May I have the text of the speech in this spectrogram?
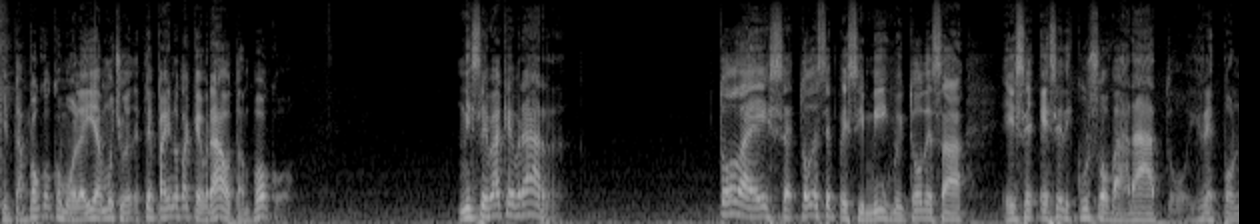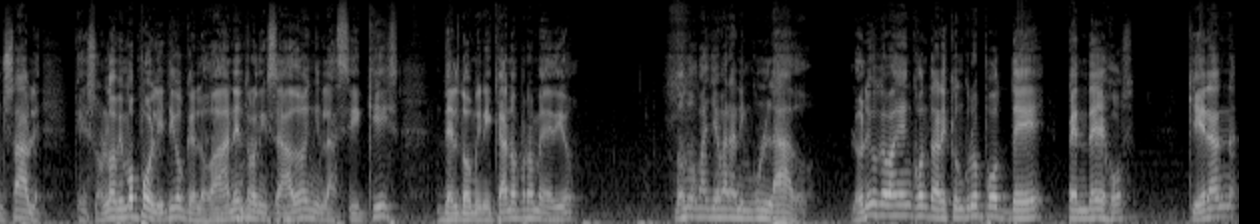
Que tampoco, como leía mucho, este país no está quebrado tampoco. Ni se va a quebrar toda esa, todo ese pesimismo y todo esa, ese, ese discurso barato, irresponsable, que son los mismos políticos que lo han entronizado en la psiquis del dominicano promedio, no nos va a llevar a ningún lado. Lo único que van a encontrar es que un grupo de pendejos quieran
